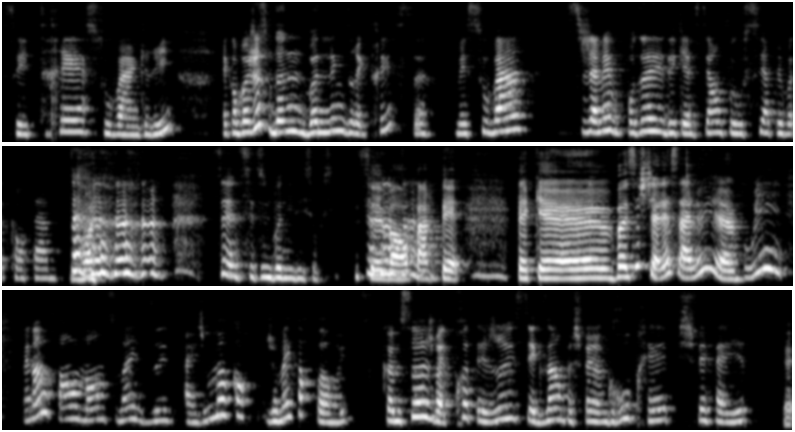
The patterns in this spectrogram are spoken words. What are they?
c'est très souvent gris. Fait qu'on va juste vous donner une bonne ligne directrice, mais souvent, si jamais vous posez des questions, vous pouvez aussi appeler votre comptable. c'est c'est une bonne idée, ça aussi. C'est bon, parfait. Fait que, euh, vas-y, je te laisse aller. Oui, mais dans le fond, le monde, souvent, ils se disent Hey, je vais m'encor- je vais m'incorporer. Comme ça, je vais être protégée. Si, exemple, je fais un gros prêt puis je fais faillite, Euh,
